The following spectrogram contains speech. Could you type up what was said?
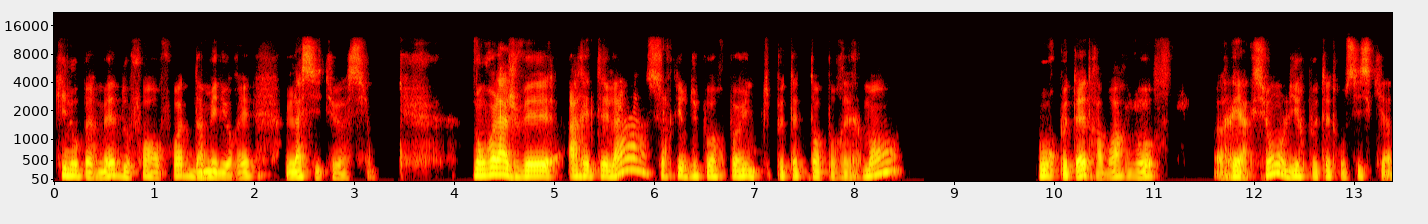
qui nous permet de fois en fois d'améliorer la situation. Donc voilà, je vais arrêter là, sortir du PowerPoint peut-être temporairement pour peut-être avoir vos réactions, lire peut-être aussi ce qu'il y a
